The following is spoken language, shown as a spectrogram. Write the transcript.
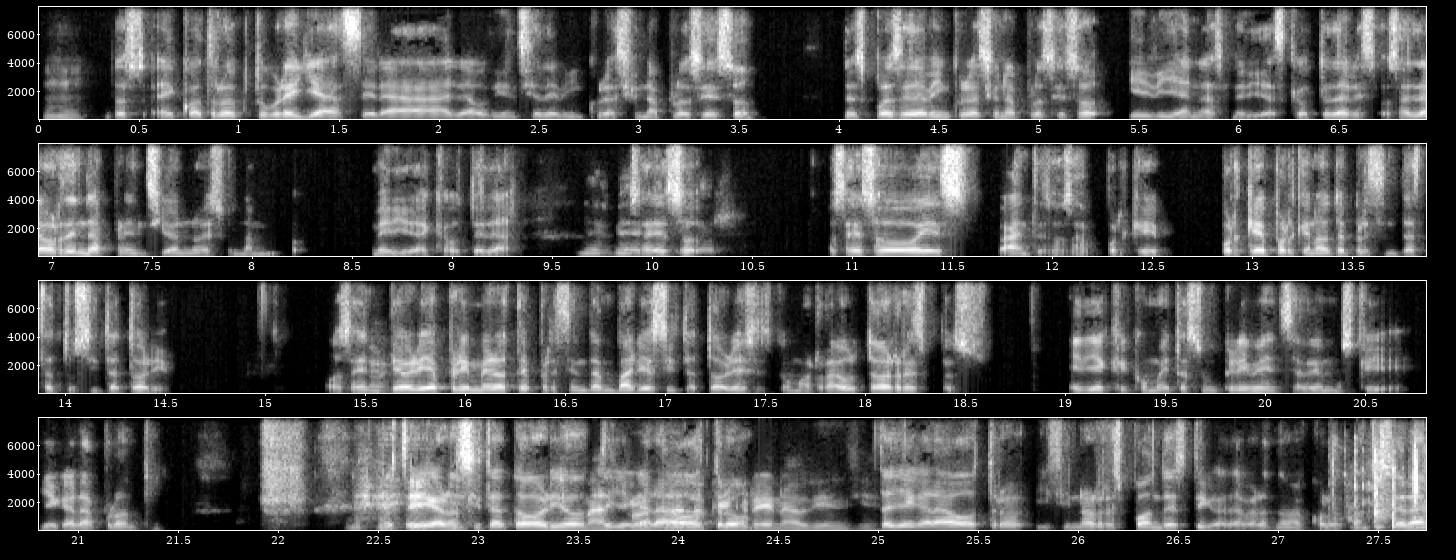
entonces el 4 de octubre ya será la audiencia de vinculación a proceso, después de la vinculación a proceso irían las medidas cautelares, o sea, la orden de aprehensión no es una medida cautelar. No es O sea, eso-. O sea, eso es antes, o sea, porque, ¿por qué? Porque no te presentaste a tu citatorio. O sea, en Claro. teoría primero te presentan varios citatorios, es como Raúl Torres, pues el día que cometas un crimen, sabemos que llegará pronto. Pues te llegará un citatorio, te llegará otro, te llegará otro, y si no respondes, digo, la verdad no me acuerdo cuántos serán,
